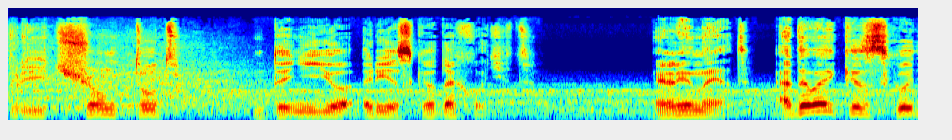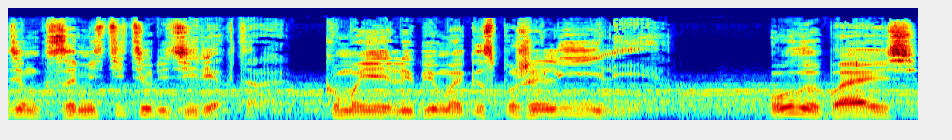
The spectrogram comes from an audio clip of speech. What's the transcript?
при чем тут до нее резко доходит? Линет, а давай-ка сходим к заместителю директора, к моей любимой госпоже Лилии. Улыбаюсь,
